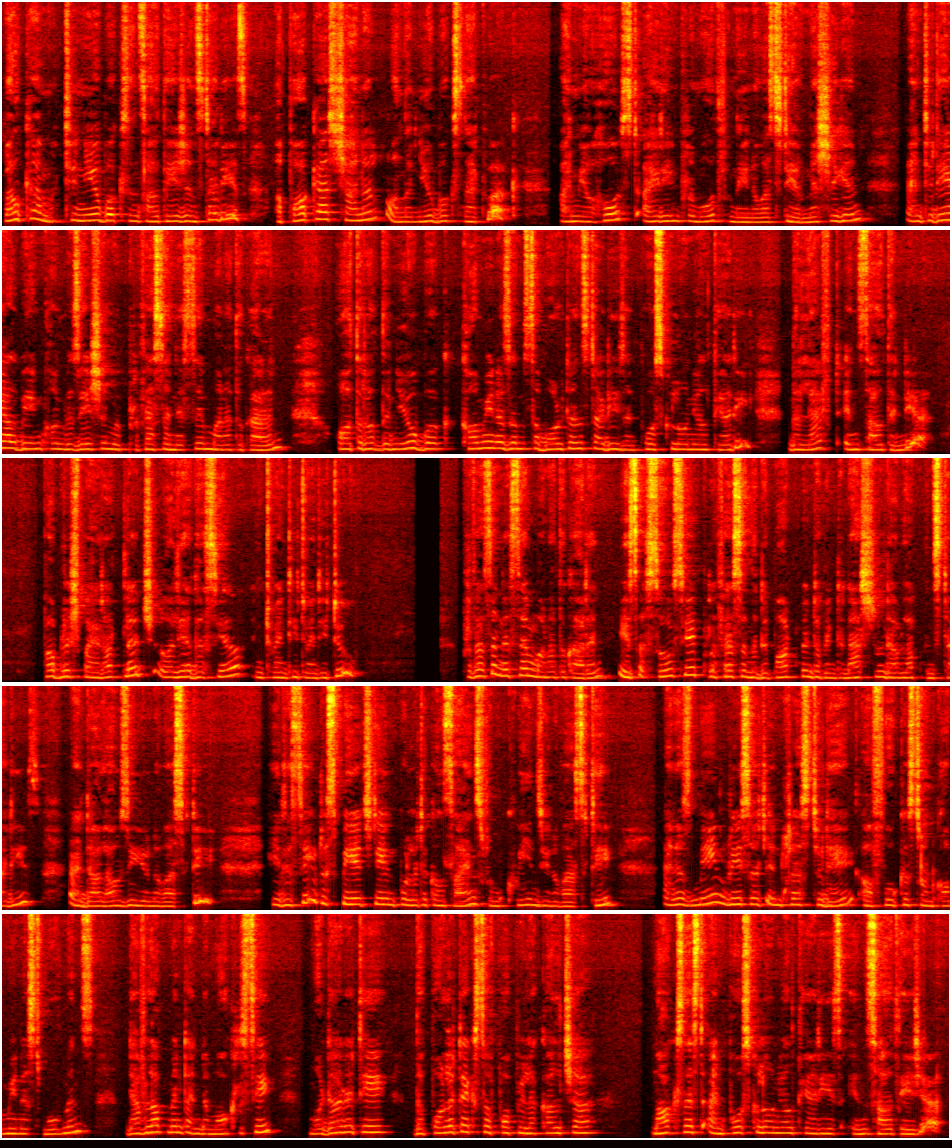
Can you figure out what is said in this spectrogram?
Welcome to New Books in South Asian Studies, a podcast channel on the New Books Network. I'm your host, Irene Pramod from the University of Michigan, and today I'll be in conversation with Professor Nissim Mannathukkaren, author of the new book Communism, Subaltern Studies and Postcolonial Theory The Left in South India, published by Routledge earlier this year in 2022. Professor Nissim Mannathukkaren is Associate Professor in the Department of International Development Studies at Dalhousie University. He received his PhD in Political Science from Queen's University, and his main research interests today are focused on communist movements, development and democracy, modernity, the politics of popular culture, Marxist and postcolonial theories in South Asia.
